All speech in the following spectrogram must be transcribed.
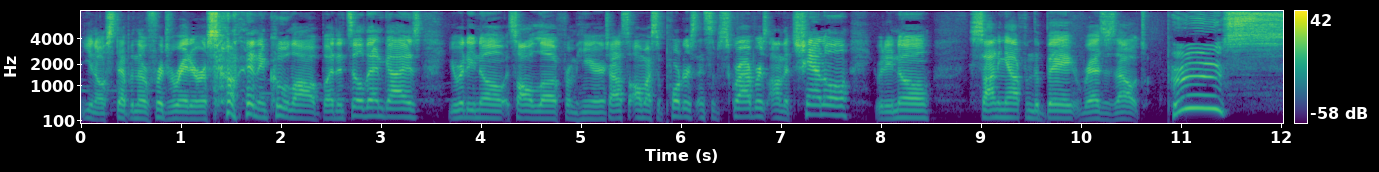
you know, step in the refrigerator or something and cool off. But until then, guys, you already know it's all love from here. Shout out to all my supporters and subscribers on the channel. You already know, signing out from the Bay, Rez is out. Peace!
